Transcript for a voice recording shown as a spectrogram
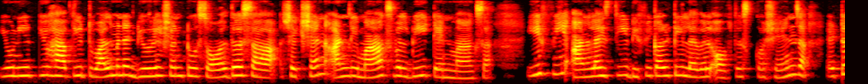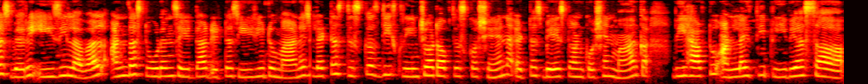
You need you have the 12 minute duration to solve this uh, section and the marks will be 10 marks if we analyze the difficulty level of these questions it is very easy level and the student said that it is easy to manage. Let us discuss the screenshot of this question. It is based on question mark. We have to analyze the previous uh,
